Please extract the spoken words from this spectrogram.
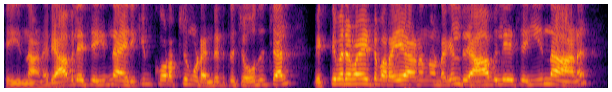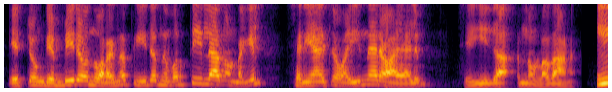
ചെയ്യുന്നതാണ്. രാവിലെ ചെയ്യുന്നതായിരിക്കും കുറച്ചും കൂടെ. എന്റെ അടുത്ത് ചോദിച്ചാൽ വ്യക്തിപരമായിട്ട് പറയുകയാണെന്നുണ്ടെങ്കിൽ രാവിലെ ചെയ്യുന്നതാണ് ഏറ്റവും ഗംഭീരം എന്ന് പറയുന്നത് തീരെ നിവൃത്തിയില്ല എന്നുണ്ടെങ്കിൽ ശനിയാഴ്ച വൈകുന്നേരം ആയാലും ചെയ്യുക എന്നുള്ളതാണ്. ഈ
